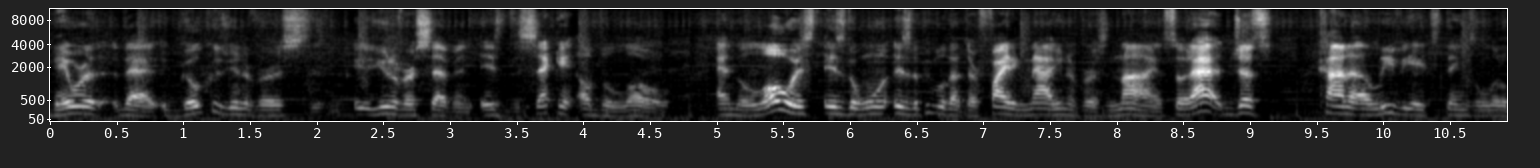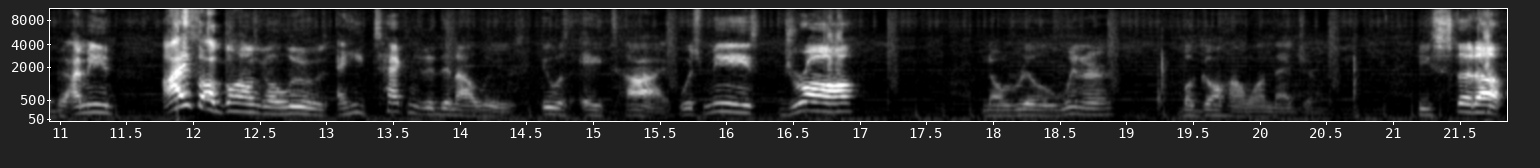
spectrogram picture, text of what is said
they were that Goku's universe, Universe Seven, is the second of the low, and the lowest is the one is the people that they're fighting now, Universe Nine. So that just kind of alleviates things a little bit. I mean, I thought Gohan was gonna lose, and he technically did not lose. It was a tie, which means draw. No real winner, but Gohan won that jump. He stood up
